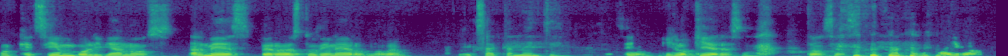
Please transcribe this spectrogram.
aunque 100 bolivianos al mes, pero es tu dinero, ¿no? Bueno, Exactamente. Sí, y lo quieres, Entonces, ahí va.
